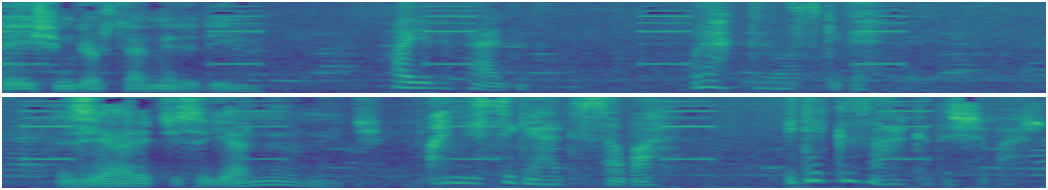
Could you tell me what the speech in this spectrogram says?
Değişim göstermedi değil mi? Hayır efendim. Bıraktığınız gibi. Ziyaretçisi gelmiyor mu hiç? Annesi geldi sabah. Bir de kız arkadaşı var.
